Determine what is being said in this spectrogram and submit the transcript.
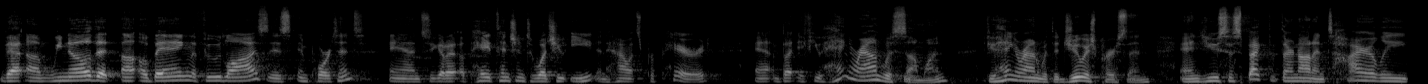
that um, we know that uh, obeying the food laws is important, and so you got to uh, pay attention to what you eat and how it's prepared. And, but if you hang around with someone, if you hang around with a Jewish person and you suspect that they're not entirely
